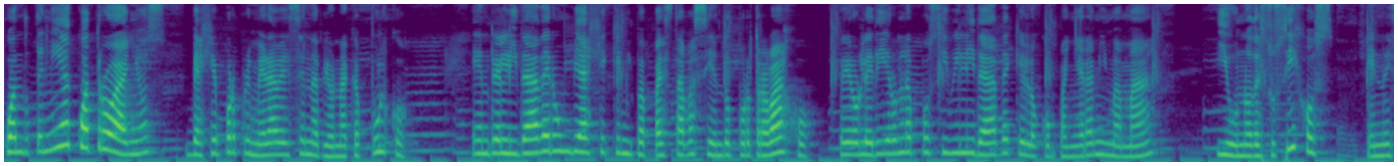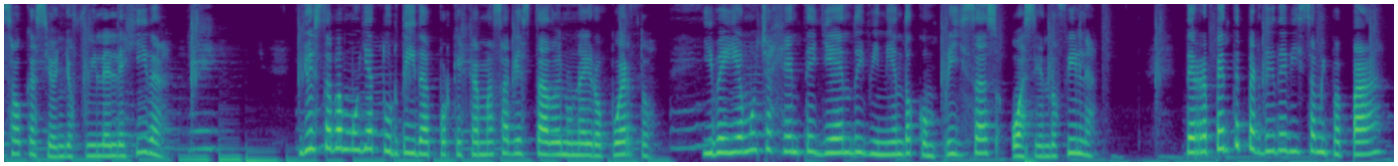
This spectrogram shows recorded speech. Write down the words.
Cuando tenía cuatro años, viajé por primera vez en avión a Acapulco. En realidad era un viaje que mi papá estaba haciendo por trabajo, pero le dieron la posibilidad de que lo acompañara mi mamá y uno de sus hijos. En esa ocasión yo fui la elegida. Yo estaba muy aturdida porque jamás había estado en un aeropuerto y veía mucha gente yendo y viniendo con prisas o haciendo fila. De repente perdí de vista a mi papá,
